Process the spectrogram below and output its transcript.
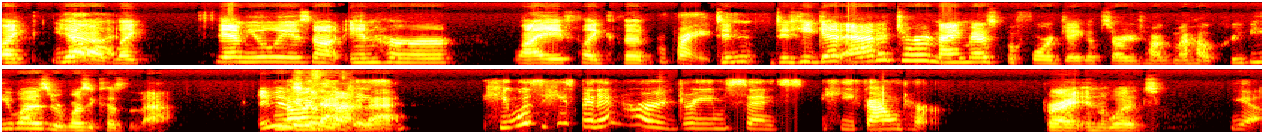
Like You yeah, like Sam Uley is not in her life. Like the Right. didn't did he get added to her nightmares before Jacob started talking about how creepy he was, or was it because of that? Maybe No, it it was was because after of that. that. He was he's been in her dreams since he found her. Right in the woods. Yeah.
